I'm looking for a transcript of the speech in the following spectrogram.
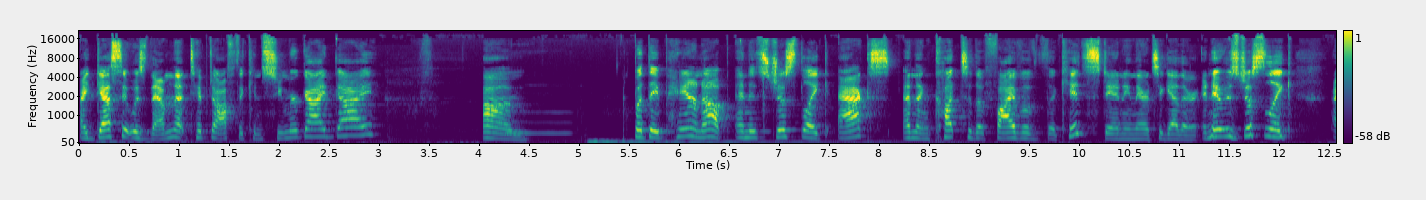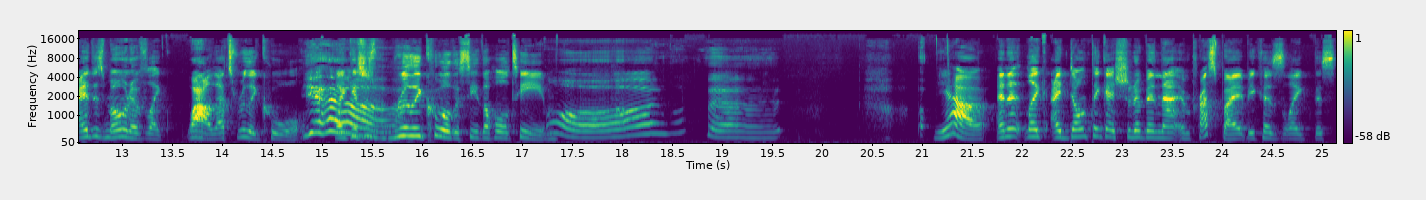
I guess it was them that tipped off the consumer guide guy. Um but they pan up and it's just like Ax and then cut to the five of the kids standing there together. And it was just like I had this moment of like, wow, that's really cool. Yeah. Like it's just really cool to see the whole team. Aww, I love that. Yeah, and it like I don't think I should have been that impressed by it because like this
